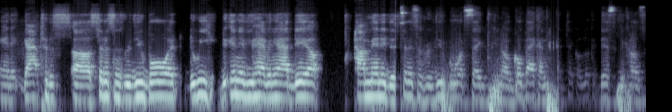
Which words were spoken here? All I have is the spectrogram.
and it got to the uh, Citizens Review Board. Do we? Do any of you have any idea how many the Citizens Review Board say, you know, go back and, and take a look at this because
